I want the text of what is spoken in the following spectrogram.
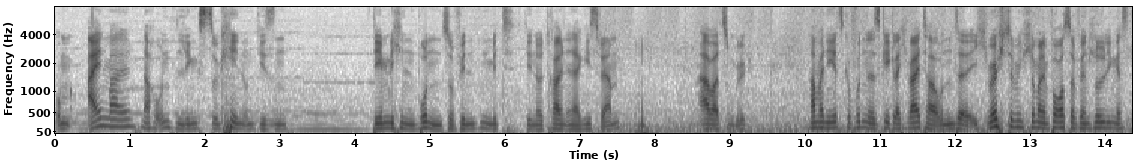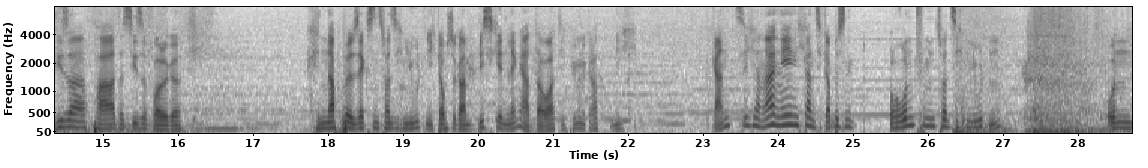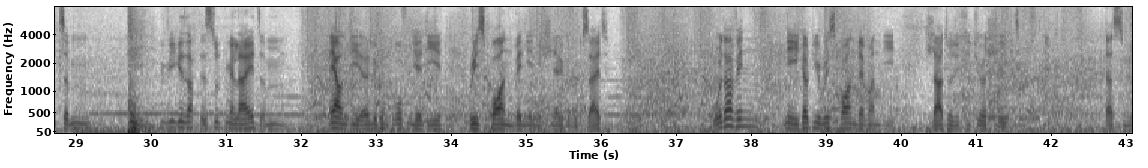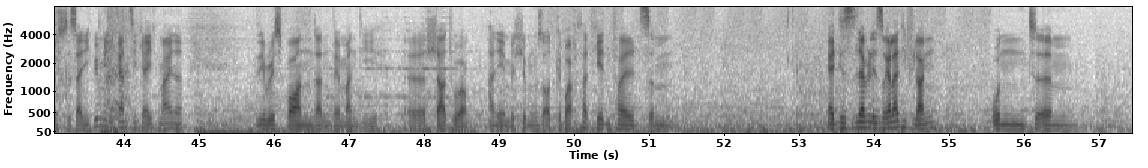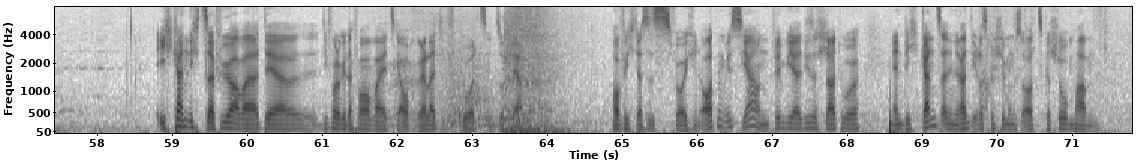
um einmal nach unten links zu gehen und diesen dämlichen Brunnen zu finden mit den neutralen Energieswärmen. Aber zum Glück haben wir den jetzt gefunden es geht gleich weiter. Und äh, ich möchte mich schon mal im Voraus dafür entschuldigen, dass dieser Part, dass diese Folge knappe 26 Minuten, ich glaube sogar ein bisschen länger dauert. Ich bin mir gerade nicht ganz sicher. Nein, nee, nicht ganz. Ich glaube, es sind rund 25 Minuten. Und, ähm, wie gesagt, es tut mir leid. Ähm, ja, und die äh, Lykantrophen hier, die respawnen, wenn ihr nicht schnell genug seid. Oder wenn... Nee, ich glaube, die respawnen, wenn man die Statue durch die Tür schlägt. Das müsste es sein. Ich bin mir nicht ganz sicher. Ich meine, sie respawnen dann, wenn man die äh, Statue an ihren Bestimmungsort gebracht hat. Jedenfalls, ähm, ja, dieses Level ist relativ lang. Und, ähm, ich kann nichts dafür, aber der, die Folge davor war jetzt ja auch relativ kurz. Insofern hoffe ich, dass es für euch in Ordnung ist. Ja, und wenn wir diese Statue endlich ganz an den Rand ihres Bestimmungsorts geschoben haben,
